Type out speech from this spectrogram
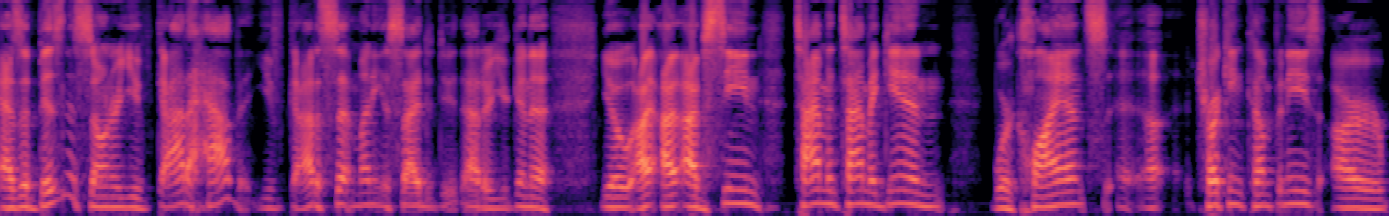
as a business owner, you've got to have it. You've got to set money aside to do that, or you're gonna, you know, I, I I've seen time and time again where clients. Uh, trucking companies are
